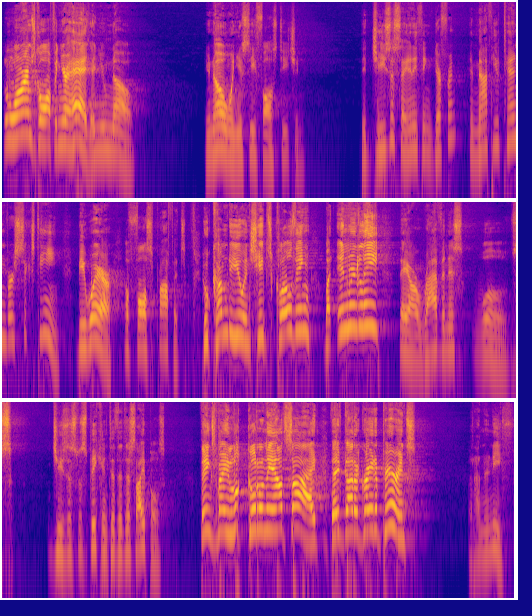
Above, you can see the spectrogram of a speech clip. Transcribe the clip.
little alarms go off in your head and you know. You know when you see false teaching. Did Jesus say anything different in Matthew 10, verse 16? Beware of false prophets who come to you in sheep's clothing, but inwardly they are ravenous wolves. Jesus was speaking to the disciples. Things may look good on the outside, they've got a great appearance, but underneath,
